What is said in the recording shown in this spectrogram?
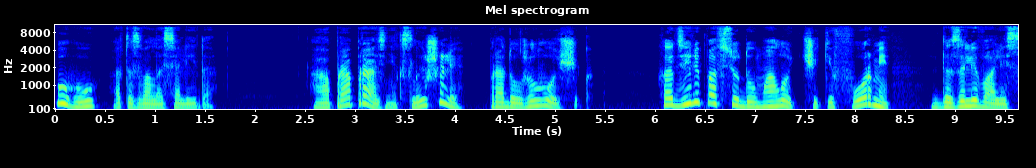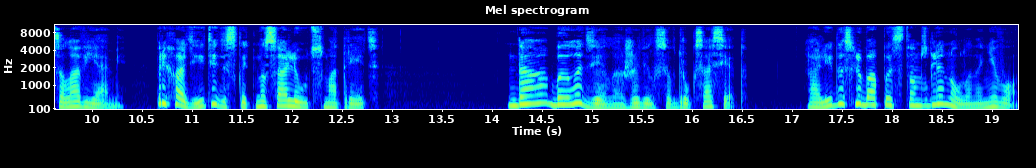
«Угу», — отозвалась Алида. «А про праздник слышали?» — продолжил возчик. «Ходили повсюду молодчики в форме, да заливались соловьями. Приходите, дескать, на салют смотреть». «Да, было дело», — оживился вдруг сосед. Алида с любопытством взглянула на него.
